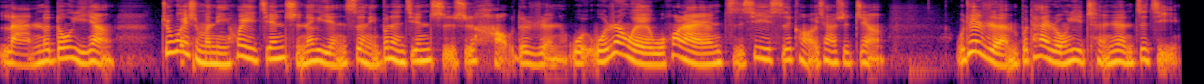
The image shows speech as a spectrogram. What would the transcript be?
蓝的都一样，就为什么你会坚持那个颜色，你不能坚持是好的人？我我认为我后来仔细思考一下是这样，我觉得人不太容易承认自己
